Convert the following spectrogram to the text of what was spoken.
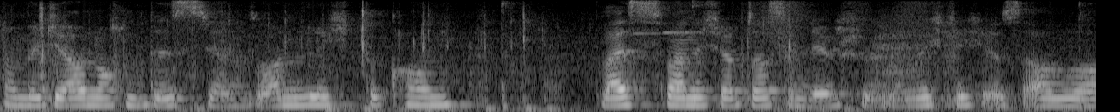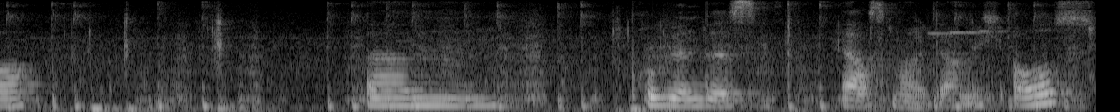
Damit ihr auch noch ein bisschen Sonnenlicht bekommt. Weiß zwar nicht, ob das in dem Spiel so wichtig ist, aber ähm, probieren wir es erstmal gar nicht aus.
